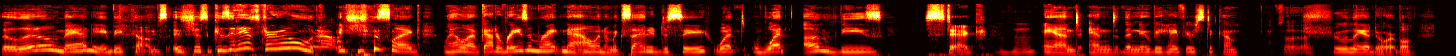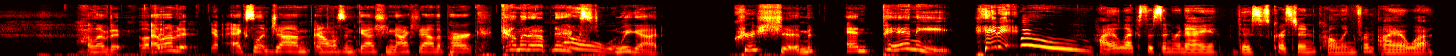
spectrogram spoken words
the little man he becomes. It's just because it is true. It's just like, well, I've got to raise him right now, and I'm excited to see what what of these stick, mm-hmm. and and the new behaviors to come. Absolutely. Truly adorable. I loved it. I, loved it. loved it. Yep. Excellent job, Allison. Gosh, you knocked it out of the park. Coming up next, Whoa. we got Kristen and Penny. Hit it. Hi, Alexis and Renee. This is Kristen calling from Iowa,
